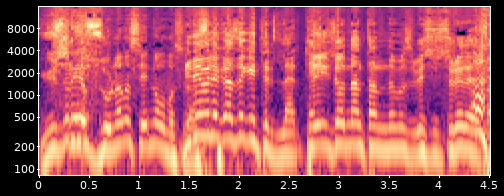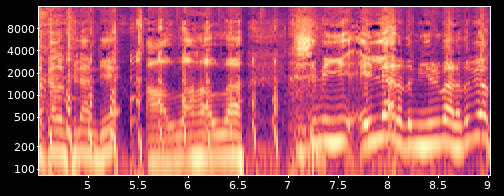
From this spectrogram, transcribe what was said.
100 liraya zurnanın senin olması Bir de lazım. böyle gaza getirdiler. Televizyondan tanıdığımız Mesut Süre de bakalım filan diye. Allah Allah. Şimdi y- 50 aradım 20 aradım yok.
